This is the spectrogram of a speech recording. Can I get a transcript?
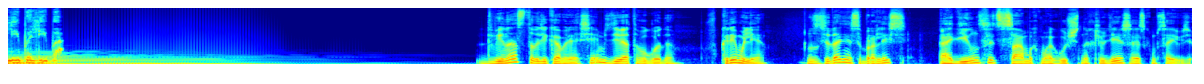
либо-либо. 12 декабря 1979 года в Кремле на заседание собрались 11 самых могущественных людей в Советском Союзе,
